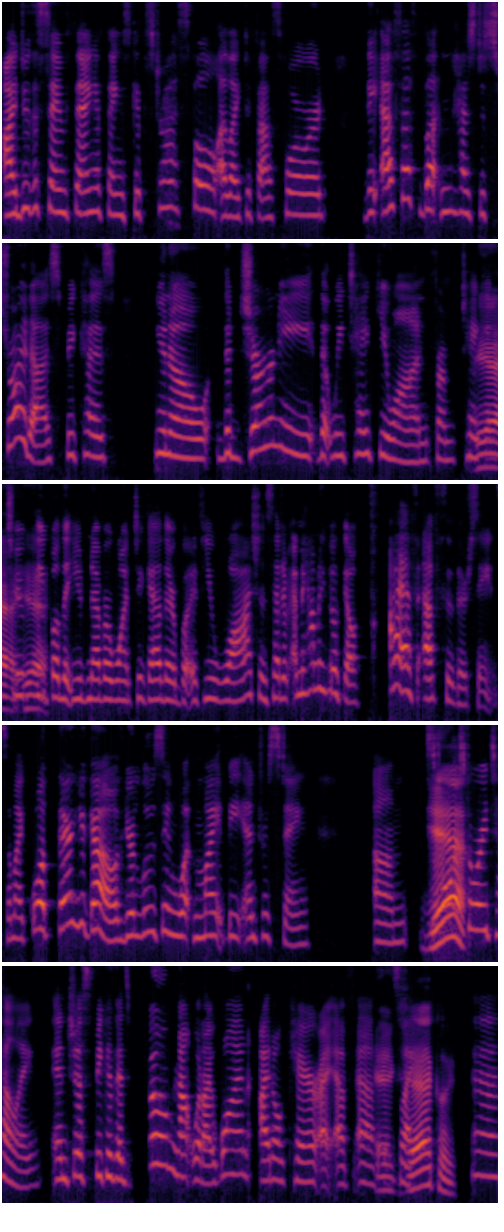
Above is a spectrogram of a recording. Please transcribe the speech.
I do the same thing if things get stressful. I like to fast forward. The FF button has destroyed us because, you know, the journey that we take you on from taking Yeah, two yeah. people that you'd never want together, but if you watch instead of, I mean, how many people go, I FF through their scenes? I'm like, well, there you go. You're losing what might be interesting um Yeah. storytelling and just because it's boom not what i want i don't care i ff it's like Exactly. eh.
